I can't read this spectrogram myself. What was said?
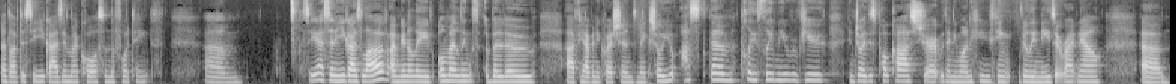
I'd love to see you guys in my course on the 14th. Um, so, yeah, sending you guys love. I'm going to leave all my links below. Uh, if you have any questions, make sure you ask them. Please leave me a review. Enjoy this podcast. Share it with anyone who you think really needs it right now. Um,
